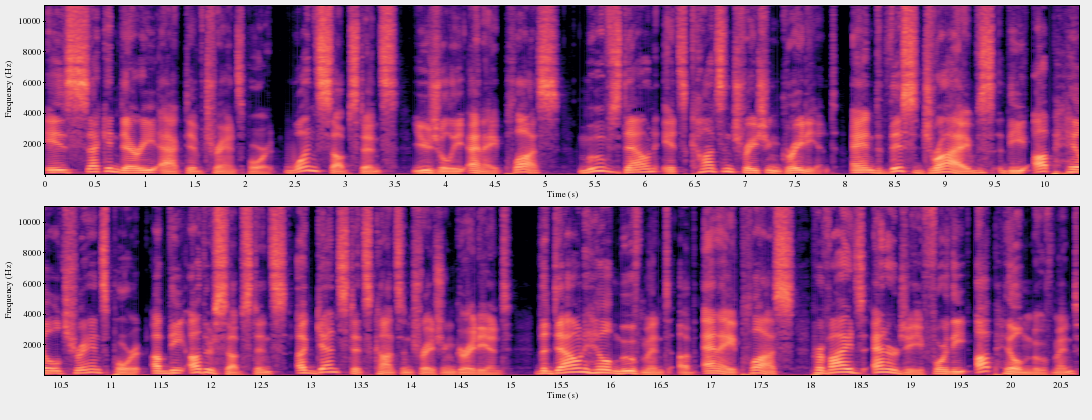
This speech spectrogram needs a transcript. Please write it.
is secondary active transport. One substance, usually Na+, moves down its concentration gradient, and this drives the uphill transport of the other substance against its concentration gradient. The downhill movement of Na plus provides energy for the uphill movement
